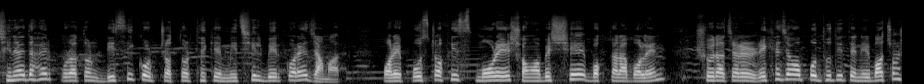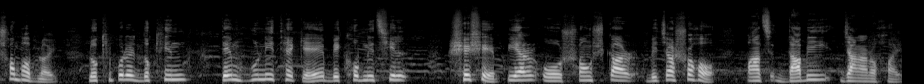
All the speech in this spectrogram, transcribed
ঝিনাইদহের পুরাতন ডিসি কোর্ট চত্বর থেকে মিছিল বের করে জামাত। পরে পোস্ট অফিস মোড়ে সমাবেশে বক্তারা বলেন, স্বৈরাচারের রেখে যাওয়া পদ্ধতিতে নির্বাচন সম্ভব নয়। লক্ষ্মীপুরের দক্ষিণ তেমহুনি থেকে বিক্ষোভ মিছিল শেষে পিয়ার ও সংস্কার বিচারসহ পাঁচ দাবি জানানো হয়।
